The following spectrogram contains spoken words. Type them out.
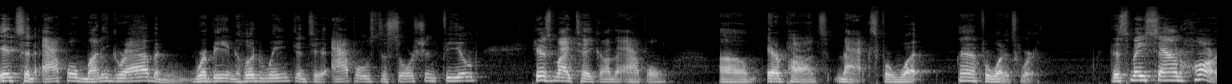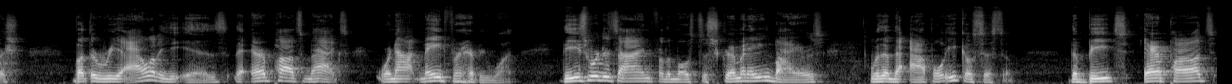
it's an Apple money grab and we're being hoodwinked into Apple's distortion field? Here's my take on the Apple um, AirPods Max for what, eh, for what it's worth. This may sound harsh, but the reality is the AirPods Max were not made for everyone. These were designed for the most discriminating buyers within the Apple ecosystem. The Beats, AirPods,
